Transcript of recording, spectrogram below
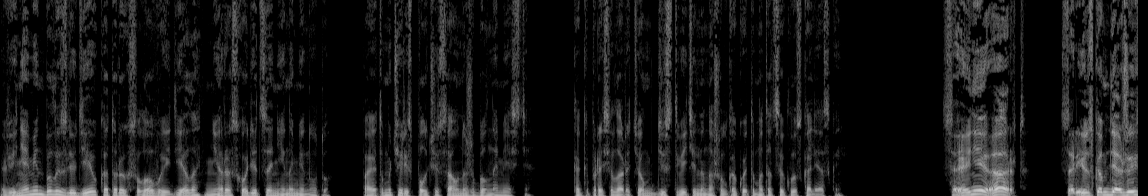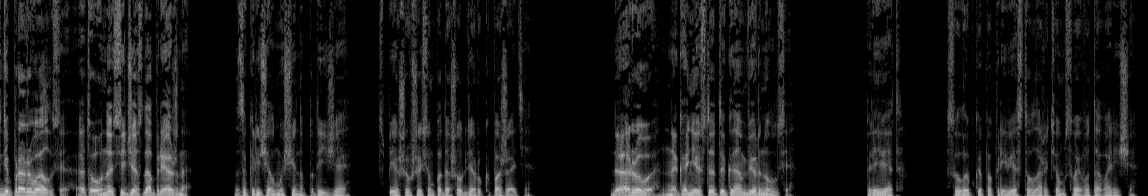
Вениамин был из людей, у которых слово и дело не расходятся ни на минуту, поэтому через полчаса он уже был на месте. Как и просил Артем, действительно нашел какой-то мотоцикл с коляской. «Цени, Арт! С риском для жизни прорвался, а то у нас сейчас напряжно!» — закричал мужчина, подъезжая. Спешившись, он подошел для рукопожатия. «Здорово! Наконец-то ты к нам вернулся!» «Привет!» — с улыбкой поприветствовал Артем своего товарища.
